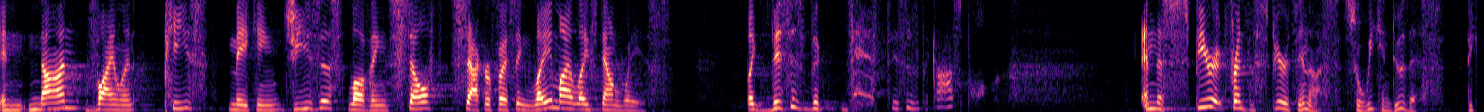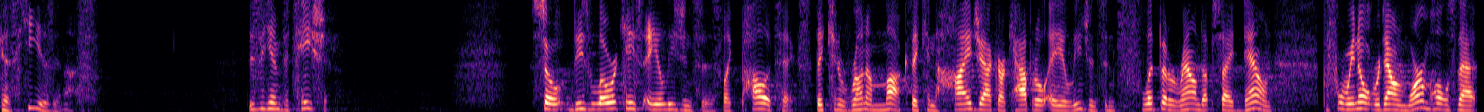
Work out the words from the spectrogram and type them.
In non-violent, peace-making, Jesus-loving, self-sacrificing, lay my life down ways. Like this is the this is the gospel. And the Spirit, friends, the Spirit's in us, so we can do this because He is in us. This is the invitation. So these lowercase a allegiances, like politics, they can run amok. They can hijack our capital A allegiance and flip it around upside down. Before we know it, we're down wormholes that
